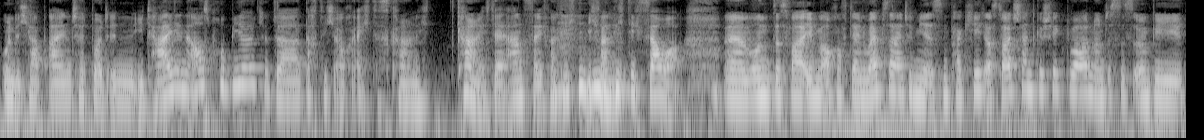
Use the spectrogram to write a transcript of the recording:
und ich habe einen Chatbot in Italien ausprobiert. Da dachte ich auch echt, das kann doch nicht. Kann nicht, der Ernst sein. Ich war richtig, ich war richtig sauer. Ähm, und das war eben auch auf deren Webseite. Mir ist ein Paket aus Deutschland geschickt worden und es ist irgendwie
